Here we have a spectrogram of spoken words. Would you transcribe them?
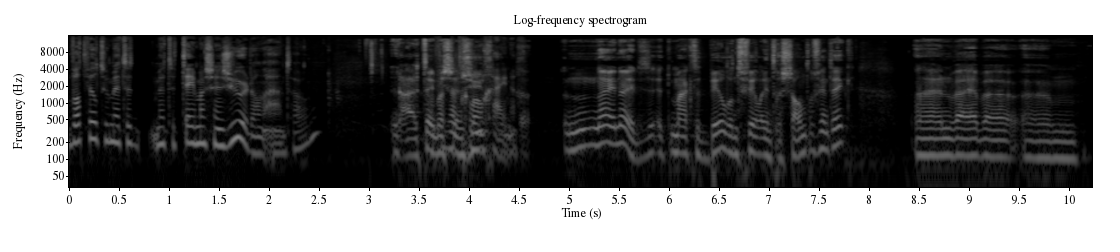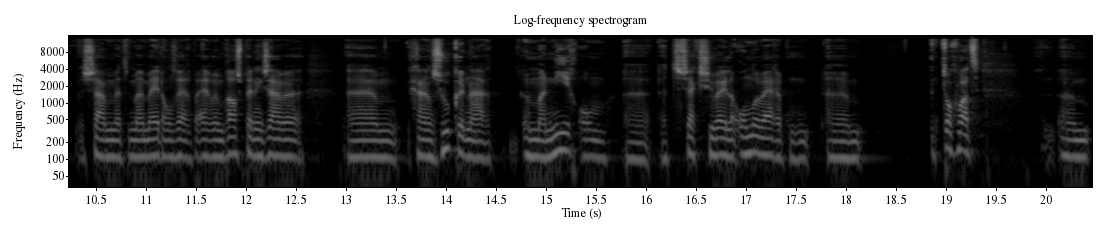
wat wilt u met het, met het thema censuur dan aantonen? Ja, het thema censuur... gewoon geinig? Uh, nee, nee, het, het, maakt het beeldend veel interessanter, vind ik. En wij hebben um, samen met mijn medeontwerper Erwin Braspenning... zijn we um, gaan zoeken naar een manier om uh, het seksuele onderwerp... Um, toch wat um,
